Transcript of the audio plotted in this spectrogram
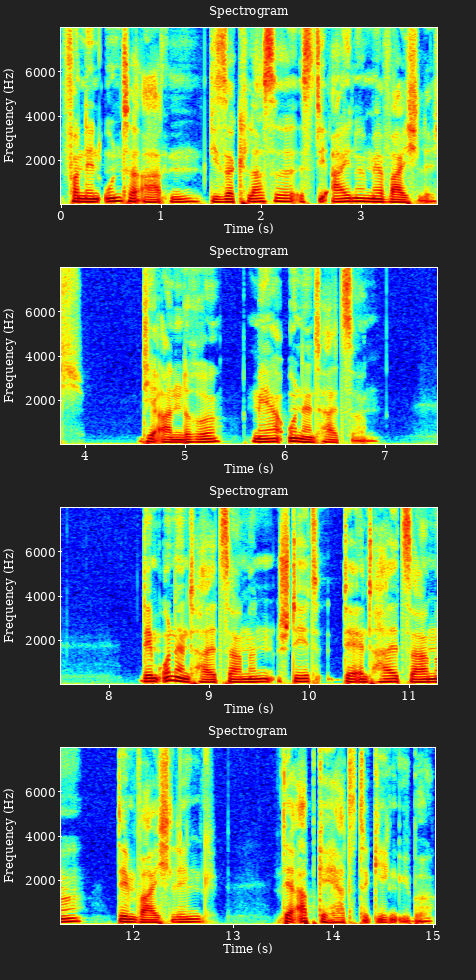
Von den Unterarten dieser Klasse ist die eine mehr weichlich, die andere mehr unenthaltsam. Dem Unenthaltsamen steht der Enthaltsame, dem Weichling, der Abgehärtete gegenüber.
